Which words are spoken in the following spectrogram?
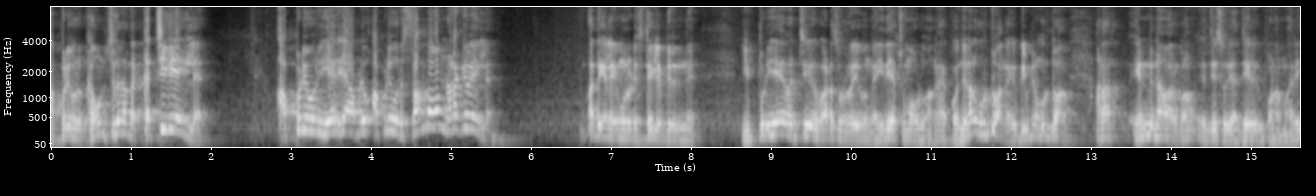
அப்படி ஒரு கவுன்சிலர் அந்த கட்சியிலேயே இல்லை. அப்படி ஒரு ஏரியா அப்படி அப்படி ஒரு சம்பவம் நடக்கவே இல்லை. பார்த்தீங்களா இவங்களுடைய ஸ்டைல் எப்படி இருக்குன்னு? இப்படியே வச்சு வடை சுடுற இவங்க இதே சும்மா விடுவாங்க. கொஞ்ச நாள் உருட்டுவாங்க. இப்படி இப்படி உருட்டுவாங்க. ஆனால் எண்டு என்னவா இருக்கும்? எஜே சூர்யா ஜெயிலுக்கு போன மாதிரி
